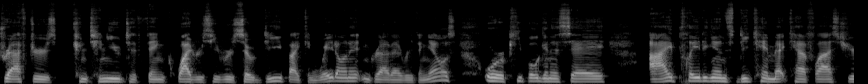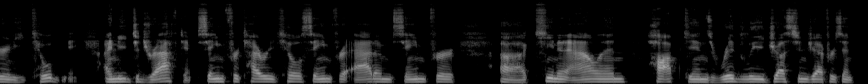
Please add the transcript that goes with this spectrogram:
drafters continue to think wide receivers so deep I can wait on it and grab everything else, or are people going to say I played against DK Metcalf last year and he killed me. I need to draft him. Same for Tyreek Hill, same for Adam, same for uh, Keenan Allen, Hopkins, Ridley, Justin Jefferson.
